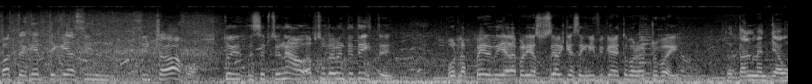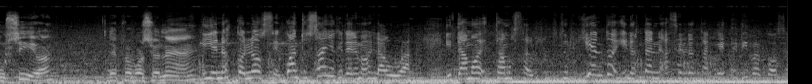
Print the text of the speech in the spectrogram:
¿Cuánta gente queda sin, sin trabajo? Estoy decepcionado, absolutamente triste por la pérdida, la pérdida social que significa esto para nuestro país. Totalmente abusiva, desproporcionada. Ellos nos conocen, cuántos años que tenemos la UA y estamos, estamos surgiendo y nos están haciendo esta, este tipo de cosas.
